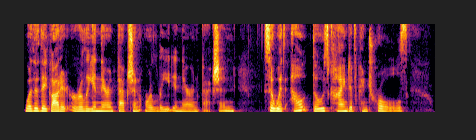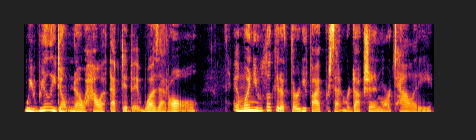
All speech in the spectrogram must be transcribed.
whether they got it early in their infection or late in their infection. So without those kind of controls, we really don't know how effective it was at all. And when you look at a 35% reduction in mortality,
